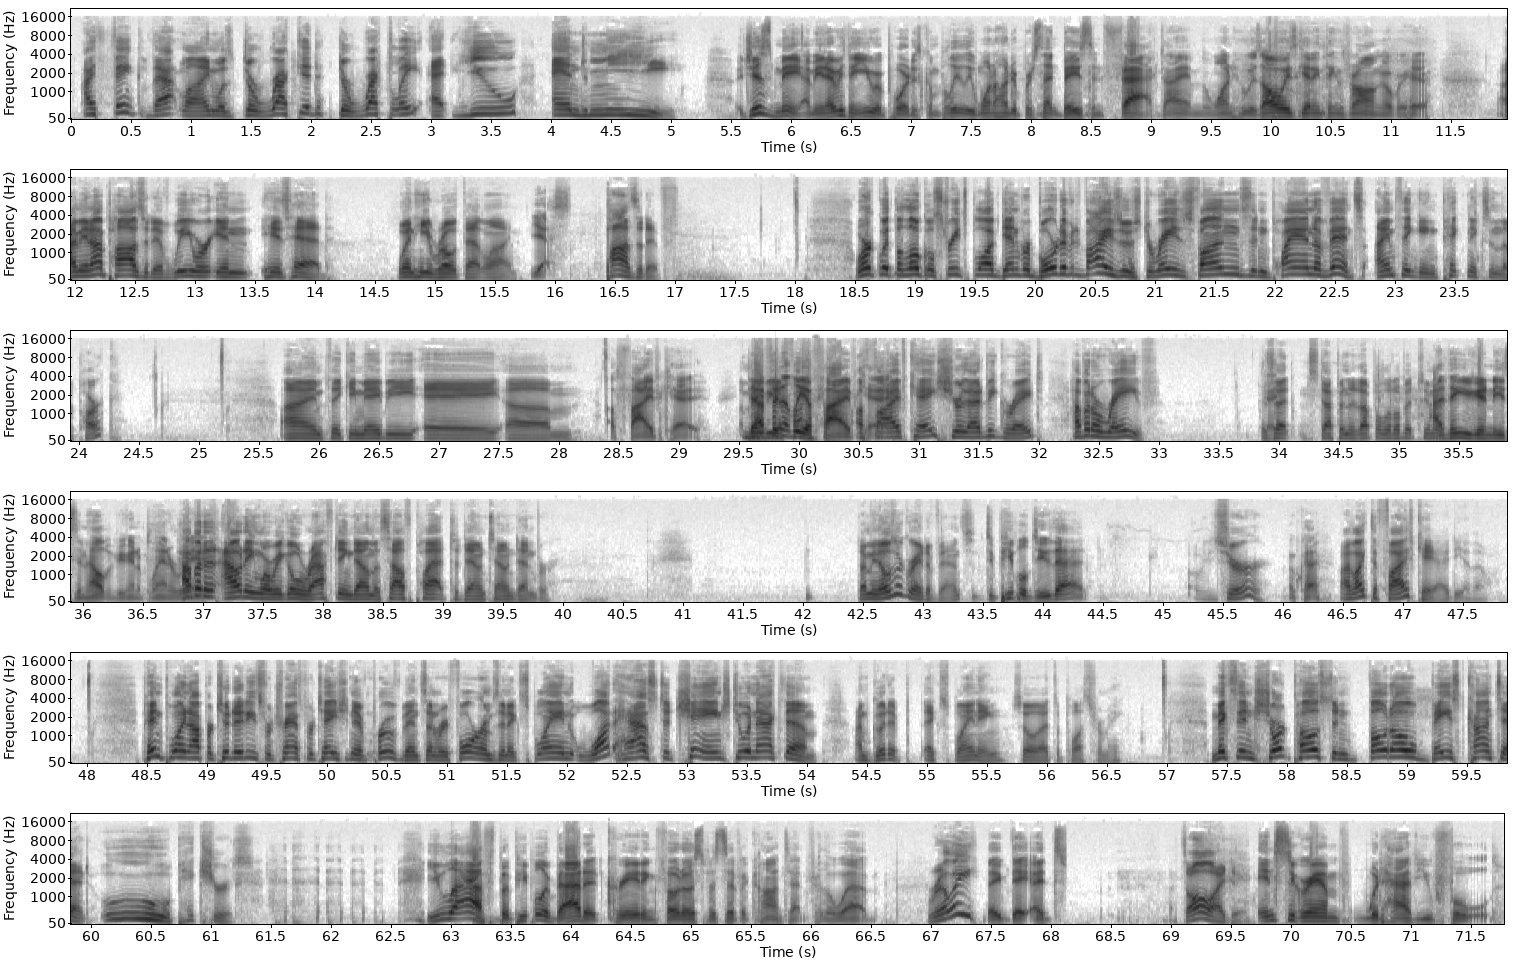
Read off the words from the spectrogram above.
I think that line was directed directly at you and me. Just me. I mean, everything you report is completely 100% based in fact. I am the one who is always getting things wrong over here. I mean, I'm positive we were in his head when he wrote that line. Yes. Positive. Work with the local Streets Blog Denver Board of Advisors to raise funds and plan events. I'm thinking picnics in the park. I'm thinking maybe a um, A 5K. Definitely a, fi- 5K. A 5K, sure, that'd be great. How about a rave? Is that stepping it up a little bit too much? I think you're going to need some help if you're going to plan a Rave. How about an outing where we go rafting down the South Platte to downtown Denver? I mean, those are great events. Do people do that? Sure. Okay. I like the 5K idea, though. Pinpoint opportunities for transportation improvements and reforms and explain what has to change to enact them. I'm good at explaining, so that's a plus for me. Mix in short post and photo based content. Ooh, pictures. You laugh, but people are bad at creating photo specific content for the web. Really? They, they, it's, That's all I do. Instagram would have you fooled.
